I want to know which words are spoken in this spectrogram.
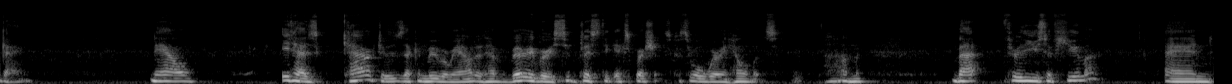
game. Now, it has characters that can move around and have very, very simplistic expressions because they're all wearing helmets. Um, but through the use of humor and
